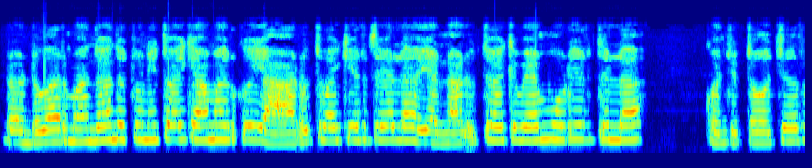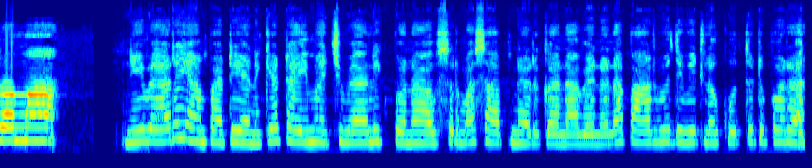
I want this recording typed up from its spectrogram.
ரெண்டு வாரமா தான் அந்த துணி துவைக்காம இருக்கு. யாரும் துவைக்கிறது இல்ல. என்னாலும் துவைக்கவே முடியறது இல்ல. கொஞ்சம் துவைச்சிடுறோம்மா. நீ வேற என் பாட்டி எனக்கே டைம் ஆச்சு. வேலைக்கு போனா அவசரமா சாப்பிட்டு இருக்கேன் நான் வேணும்னா பார்வதி வீட்டுல குத்துட்டு போறேன்.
